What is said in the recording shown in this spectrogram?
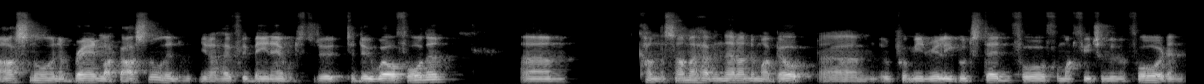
Arsenal and a brand like Arsenal, and you know, hopefully being able to do to do well for them. Um, come the summer, having that under my belt, um, it would put me in really good stead for for my future moving forward. And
